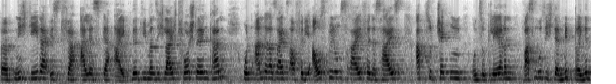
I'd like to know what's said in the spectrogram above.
Ähm, nicht jeder ist für alles geeignet, wie man sich leicht vorstellen kann. Und andererseits auch für die Ausbildungsreife, das heißt abzuchecken und zu klären, was muss ich denn mitbringen,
